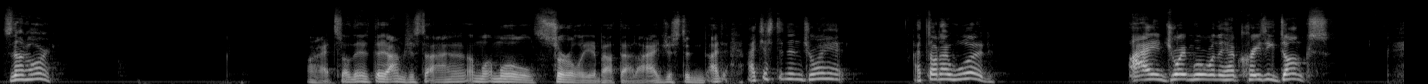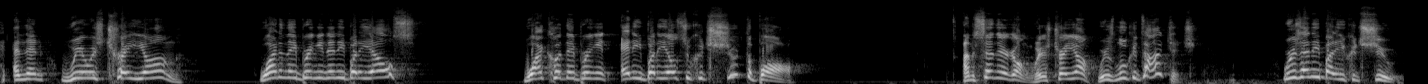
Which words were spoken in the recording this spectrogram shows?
It's not hard. All right, so there, there, I'm just I, am I'm a little surly about that. I just didn't I, I just didn't enjoy it. I thought I would. I enjoy it more when they have crazy dunks. And then where was Trae Young? Why didn't they bring in anybody else? Why couldn't they bring in anybody else who could shoot the ball? I'm sitting there going, where's Trae Young? Where's Luka Doncic? Where's anybody who could shoot?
